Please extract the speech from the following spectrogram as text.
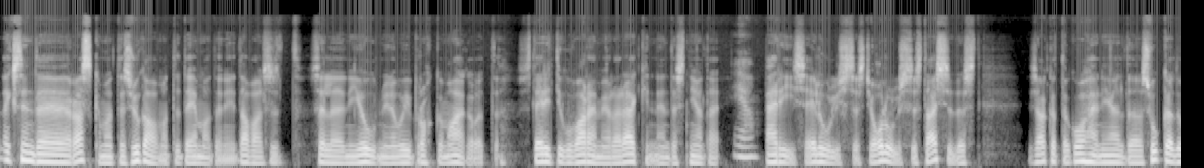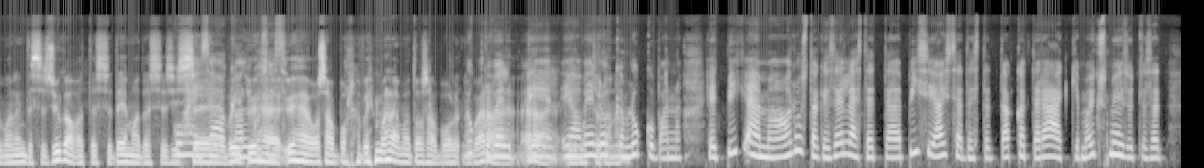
eks nende raskemate, sügavamate teemadeni tavaliselt selleni jõudmine võib rohkem aega võtta, sest eriti kui varem ei ole rääkinud nendest nii-öelda päris elulistest ja olulistest asjadest, siis hakata kohe nii-öelda sukelduma nendesse sügavatesse teemadesse, siis kohe see võib alguses. ühe, ühe osapoole või mõlemad osapooled nagu ära, veel, ära ja veel rohkem no. lukku panna. et pigem alustage sellest, et pisiasjadest, et hakkate rääkima, üks mees ütles, et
